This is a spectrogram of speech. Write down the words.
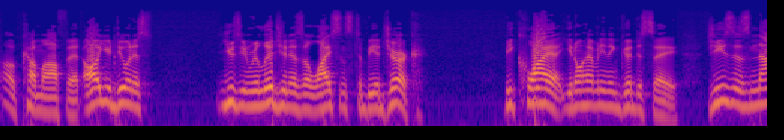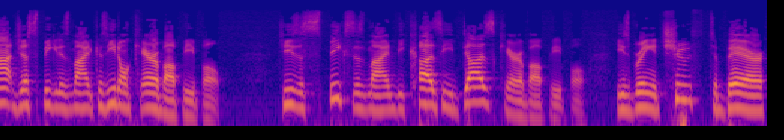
Oh, come off it. All you're doing is using religion as a license to be a jerk. Be quiet. You don't have anything good to say. Jesus is not just speaking his mind because he don't care about people. Jesus speaks his mind because he does care about people. He's bringing truth to bear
